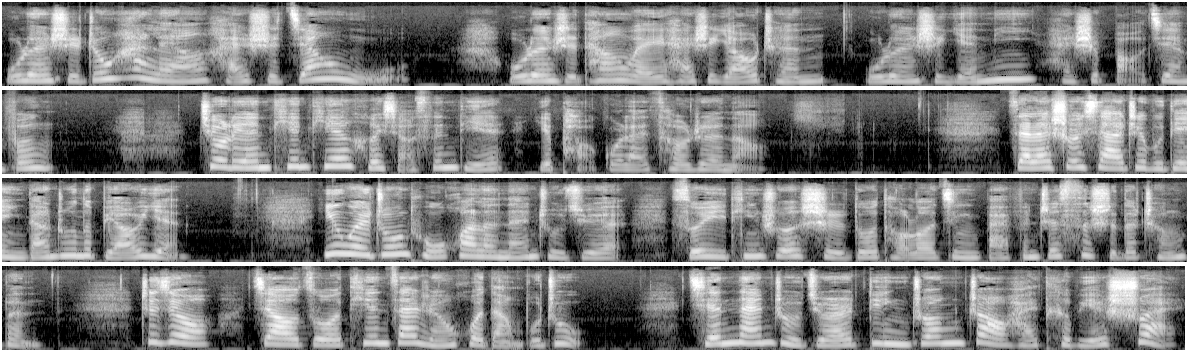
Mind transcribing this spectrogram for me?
无论是钟汉良还是姜武，无论是汤唯还是姚晨，无论是闫妮还是宝剑锋，就连天天和小森碟也跑过来凑热闹。再来说下这部电影当中的表演，因为中途换了男主角，所以听说是多投了近百分之四十的成本，这就叫做天灾人祸挡不住。前男主角定妆照还特别帅。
